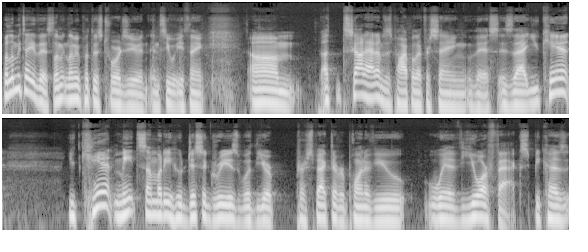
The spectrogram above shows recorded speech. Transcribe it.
But let me tell you this. Let me let me put this towards you and, and see what you think. Um, uh, Scott Adams is popular for saying this: is that you can't you can't meet somebody who disagrees with your perspective or point of view with your facts because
